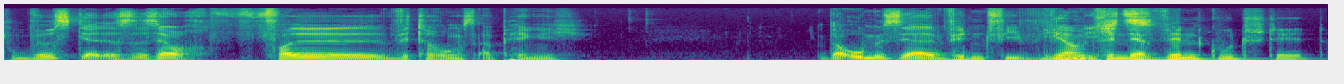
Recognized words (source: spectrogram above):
du wirst ja, das ist ja auch voll witterungsabhängig. Da oben ist ja Wind wie, wie Ja, und nichts. wenn der Wind gut steht?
